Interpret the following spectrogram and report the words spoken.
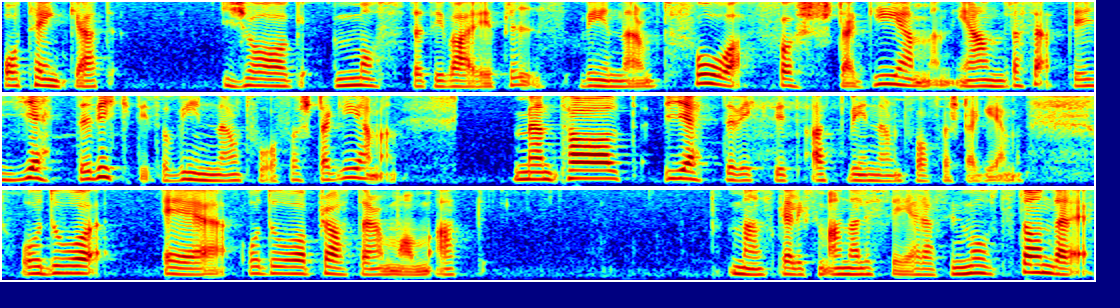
och tänka att jag måste till varje pris vinna de två första gemen i andra set. Det är jätteviktigt att vinna de två första gemen. Mentalt jätteviktigt att vinna de två första gemen. Och då, eh, och då pratar de om att man ska liksom analysera sin motståndare.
